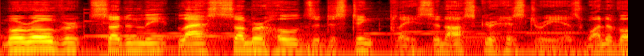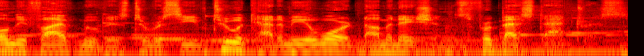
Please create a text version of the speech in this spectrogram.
Moreover, suddenly, last summer holds a distinct place in Oscar history as one of only five movies to receive two Academy Award nominations for Best Actress.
